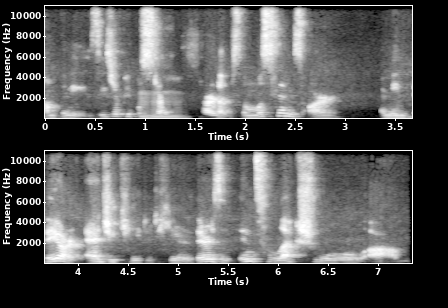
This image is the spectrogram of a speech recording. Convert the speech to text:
companies. These are people starting mm-hmm. startups. The Muslims are I mean, they are educated here. There is an intellectual, um,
